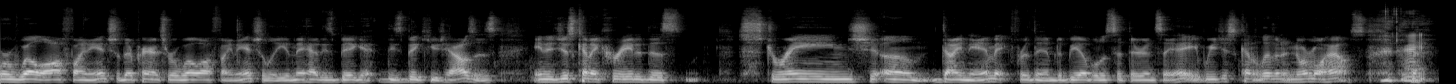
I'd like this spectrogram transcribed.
were well off financially. Their parents were well off financially, and they had these big, these big, huge houses, and it just kind of created this strange um, dynamic for them to be able to sit there and say, "Hey, we just kind of live in a normal house." right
